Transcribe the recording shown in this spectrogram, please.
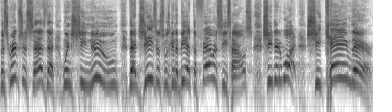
The scripture says that when she knew that Jesus was going to be at the Pharisee's house, she did what? She came there.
